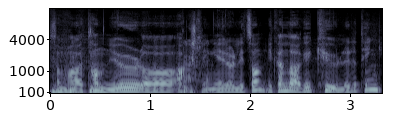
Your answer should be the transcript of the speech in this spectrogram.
Som har tannhjul og akslinger og litt sånn. Vi kan lage kulere ting.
